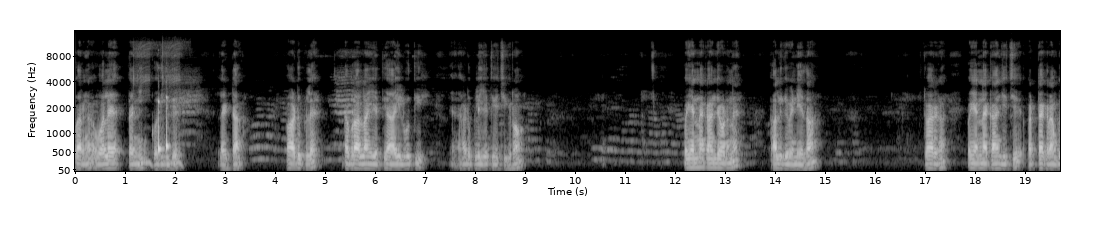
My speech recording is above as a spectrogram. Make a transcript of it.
பாருங்கள் வலை தண்ணி கொதிக்குது லைட்டாக இப்போ அடுப்பில் டபராலாம் ஏற்றி ஆயில் ஊற்றி அடுப்பில் ஏற்றி வச்சுக்கிறோம். இப்போ எண்ணெய் காஞ்ச உடனே தாளிக்க வேண்டியதுதான். பாருங்கள் இப்போ எண்ணெய் காஞ்சிச்சு. பட்டை கிராம்பு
